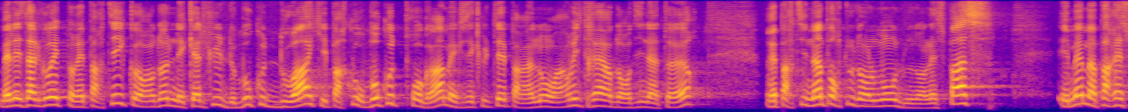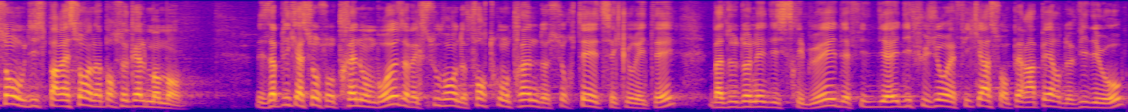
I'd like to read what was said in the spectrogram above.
Mais les algorithmes répartis coordonnent les calculs de beaucoup de doigts qui parcourent beaucoup de programmes exécutés par un nombre arbitraire d'ordinateurs, répartis n'importe où dans le monde ou dans l'espace, et même apparaissant ou disparaissant à n'importe quel moment. Les applications sont très nombreuses, avec souvent de fortes contraintes de sûreté et de sécurité, bases de données distribuées, des diffusions efficaces en pair à pair de vidéos,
